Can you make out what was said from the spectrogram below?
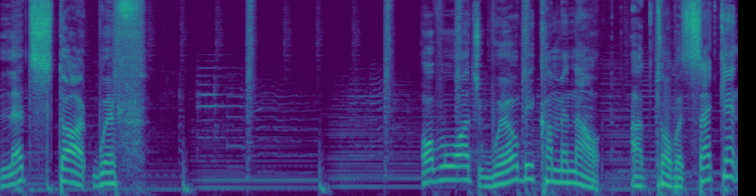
let's start with Overwatch will be coming out October 2nd.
